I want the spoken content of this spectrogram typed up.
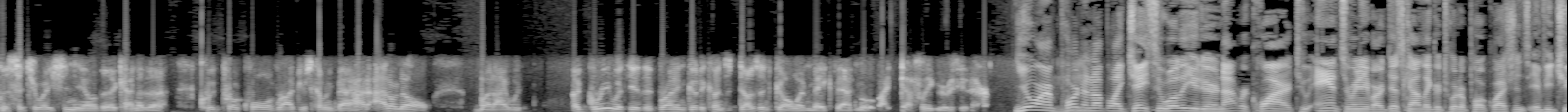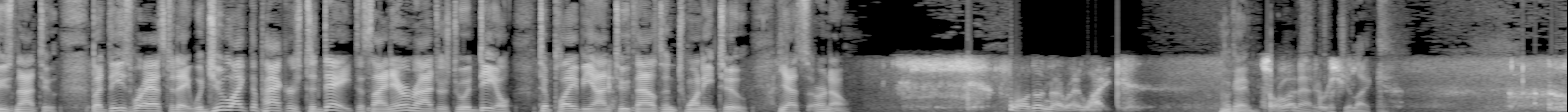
the situation, you know, the kind of the quid pro quo of Rodgers coming back. I, I don't know, but I would agree with you that Brian Gutekunst doesn't go and make that move. I definitely agree with you there. You are important enough, like Jason Wilde. You are not required to answer any of our Discount Liquor Twitter poll questions if you choose not to. But these were asked today. Would you like the Packers today to sign Aaron Rodgers to a deal to play beyond 2022? Yes or no? Well, it doesn't matter what I like. Okay. So What that's matters first. what you like?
